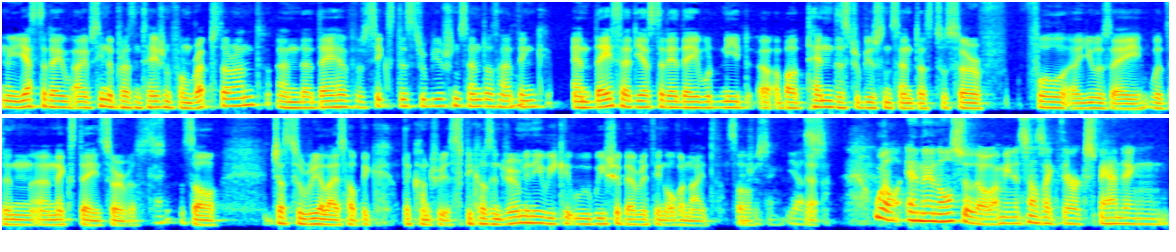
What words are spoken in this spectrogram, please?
Yesterday, I've seen a presentation from Repstorant, and uh, they have six distribution centers, I mm -hmm. think. And they said yesterday they would need uh, about 10 distribution centers to serve full uh, USA within uh, next day service. Okay. So just to realize how big the country is, because in Germany we we ship everything overnight. So interesting. Yes. Yeah. Well, and then also though, I mean, it sounds like they're expanding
